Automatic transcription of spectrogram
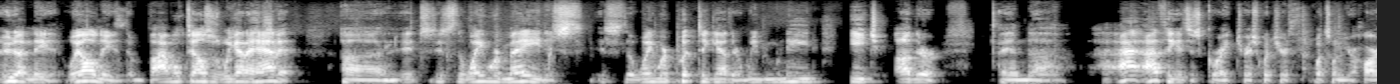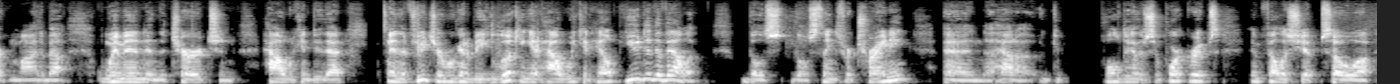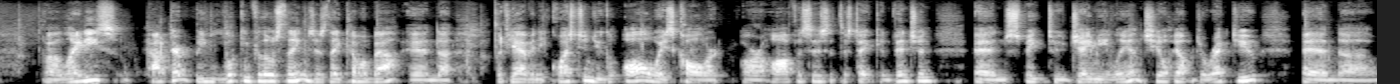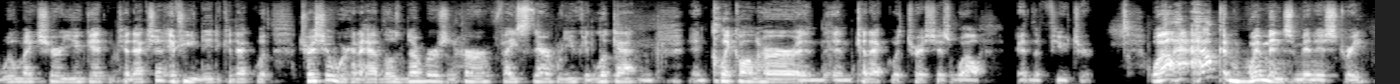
who doesn't need it? We all need it. The bible tells us we got to have it. Uh, it's it's the way we're made. It's it's the way we're put together. We need each other and uh, I, I, think it's just great, Trish. What's your what's on your heart and mind about women in the church and how we can do that? in the future, we're going to be looking at how we can help you to develop those those things for training and how to pull together support groups and fellowship. So, uh, uh, ladies out there, be looking for those things as they come about. And uh, if you have any questions, you can always call our, our offices at the state convention and speak to Jamie Lynn. She'll help direct you and uh, we'll make sure you get in connection. If you need to connect with Tricia, we're going to have those numbers and her face there where you can look at and, and click on her and, and connect with Tricia as well in the future. Well, how can women's ministry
